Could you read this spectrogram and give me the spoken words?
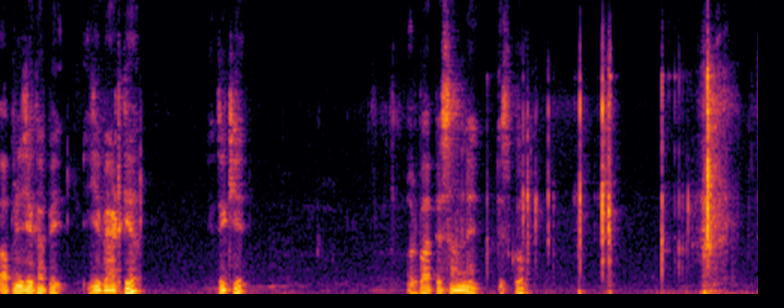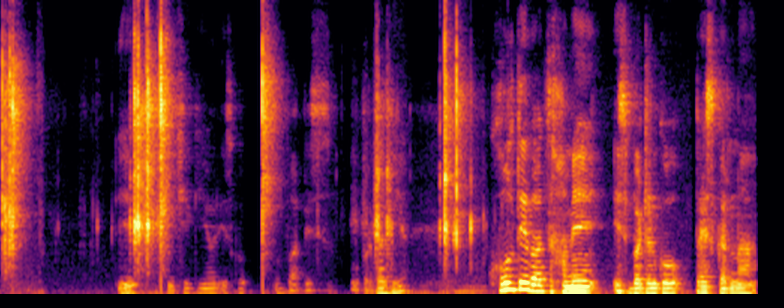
اپنی جگہ پہ یہ بیٹھ گیا دیکھیے۔ اور واپس ہم نے اس کو۔ یہ پیچھے کیا اور اس کو واپس اوپر کر دیا۔ کھولتے وقت ہمیں اس بٹن کو پریس کرنا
